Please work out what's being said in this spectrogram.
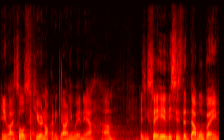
anyway it's all secure not going to go anywhere now. Um, as you can see here this is the double beam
